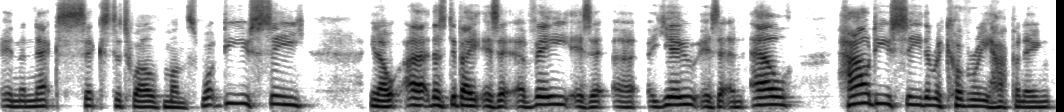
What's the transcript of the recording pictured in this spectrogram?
in the next six to 12 months? What do you see? You know, uh, there's debate. Is it a V? Is it a, a U? Is it an L? How do you see the recovery happening?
